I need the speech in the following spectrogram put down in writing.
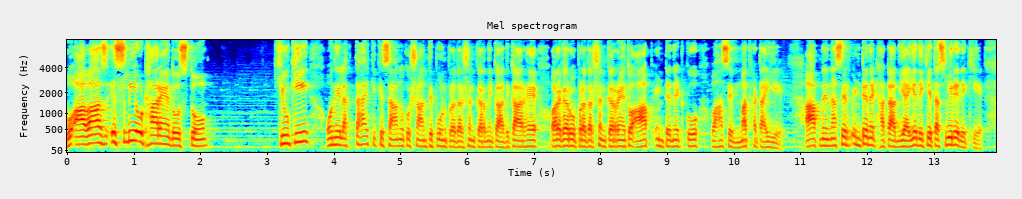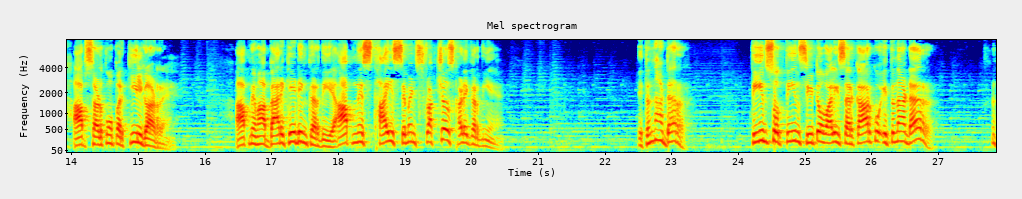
वो आवाज़ इसलिए उठा रहे हैं दोस्तों क्योंकि उन्हें लगता है कि किसानों को शांतिपूर्ण प्रदर्शन करने का अधिकार है, और अगर वो प्रदर्शन कर रहे हैं तो आप इंटरनेट को वहाँ से मत हटाइए। आपने न सिर्फ़ इंटरनेट हटा दिया, ये देखिए, तस्वीरें देखिए। आप सड़कों पर कील गाड़ रहे हैं। आपने वहाँ बैरिकेडिंग कर दी है। आपने स्थायी सीमेंट स्ट्रक्चर्स खड़े कर दिए हैं। इतना डर। 303 सीटों वाली सरकार को इतना डर।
